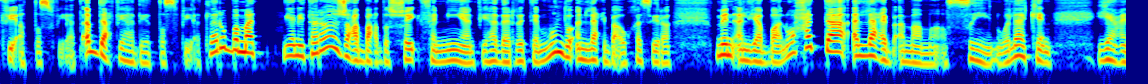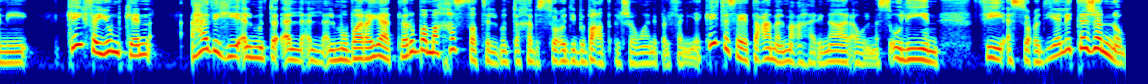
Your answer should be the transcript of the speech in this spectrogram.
في التصفيات. أبدع في هذه التصفيات. لربما يعني تراجع بعض الشيء فنيا في هذا الرتم منذ أن لعب أو خسر من اليابان وحتى اللعب أمام الصين. ولكن يعني كيف يمكن هذه المباريات؟ لربما خصت المنتخب السعودي ببعض الجوانب الفنية، كيف سيتعامل معها رينار أو المسؤولين في السعودية لتجنب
